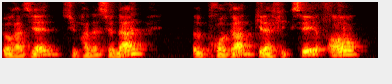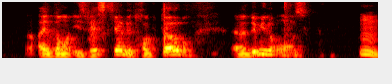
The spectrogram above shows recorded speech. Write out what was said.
eurasienne supranationale, euh, programme qu'il a fixé en, euh, dans Izvestia le 3 octobre euh, 2011. Hmm.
